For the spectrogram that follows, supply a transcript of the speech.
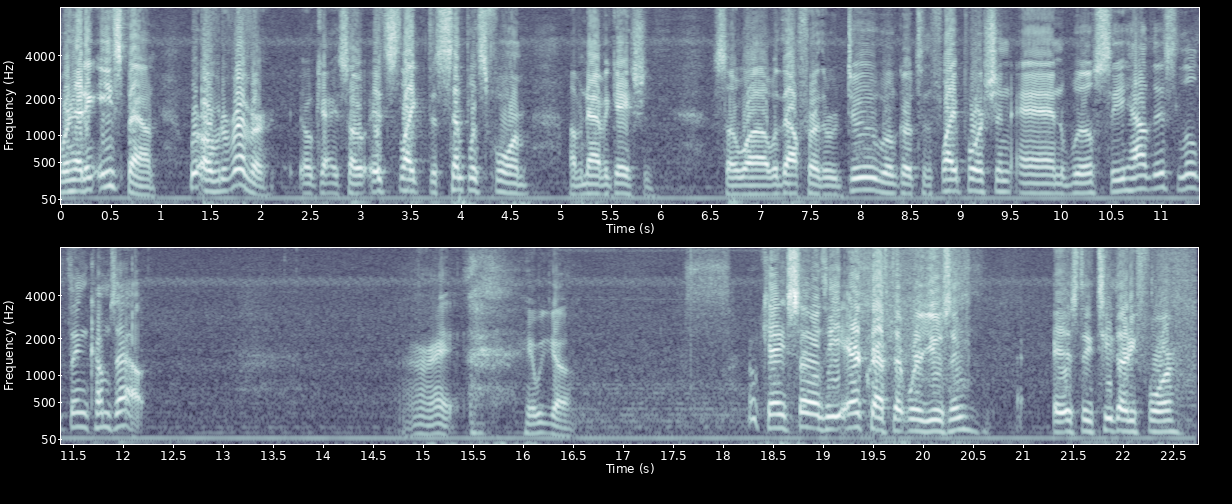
We're heading eastbound. We're over the river. Okay, so it's like the simplest form of navigation. So uh, without further ado, we'll go to the flight portion and we'll see how this little thing comes out. Alright, here we go. Okay, so the aircraft that we're using is the T-34.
